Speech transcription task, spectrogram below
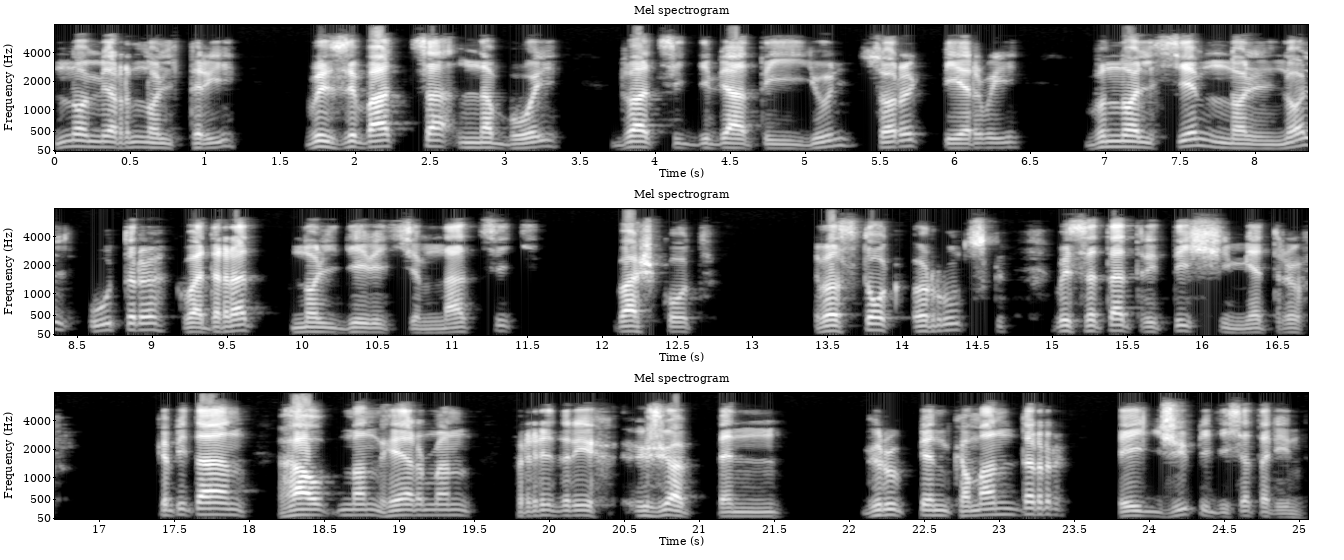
номер 03 вызываться на бой 29 июнь 41 в 07.00 утро квадрат 0917 ваш код. Восток Руцк, высота 3000 метров. Капитан Гауптман Герман Фридрих Жоппен, группен-командер AG-51.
